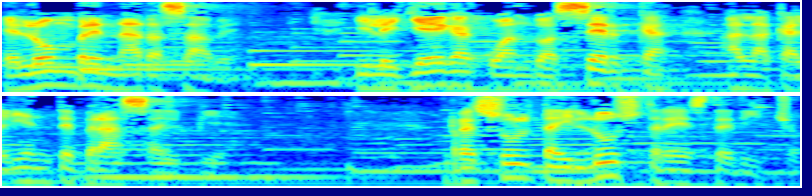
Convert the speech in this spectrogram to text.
El hombre nada sabe, y le llega cuando acerca a la caliente brasa el pie. Resulta ilustre este dicho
